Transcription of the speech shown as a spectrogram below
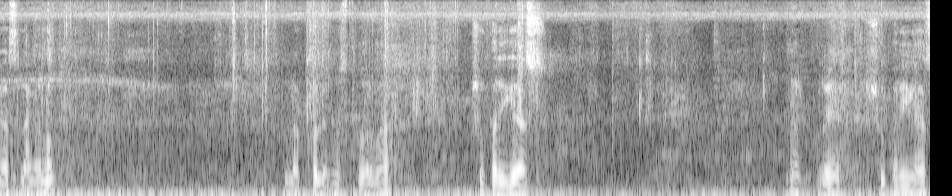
গাছ লাগানো। লক্ষ্য হলে বুঝতে পারবা, সুপারি গাছ, তারপরে সুপারি গাছ,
